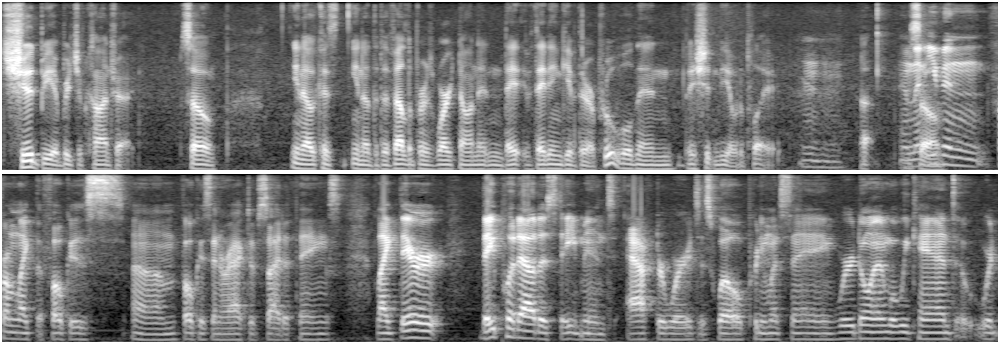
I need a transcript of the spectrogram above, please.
should be a breach of contract. So, you know, because you know the developers worked on it, and they, if they didn't give their approval, then they shouldn't be able to play it. Mhm. Uh, and then so- even from like the focus um, focus interactive side of things like they're they put out a statement afterwards as well pretty much saying we're doing what we can to, we're,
